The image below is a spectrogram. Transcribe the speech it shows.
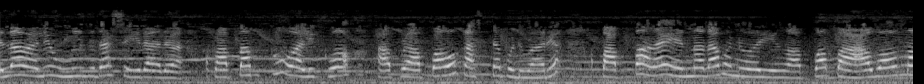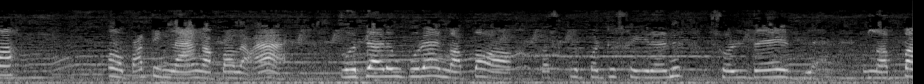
எல்லா வேலையும் உங்களுக்கு தான் செய்யறாரு அப்ப அப்பாவுக்கும் வலிக்கும். அப்புறம் அப்பாவும் கஷ்டப்படுவாரு. தான் பண்ணுவாரு எங்க அப்பா பாவமா. பாத்தீங்களா? எங்க அப்பாவை? ஒரு தடவை கூட எங்க அப்பா கஷ்டப்பட்டு செய்யறேன்னு சொல்றே இல்லை. எங்க அப்பா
